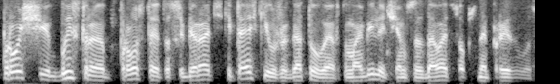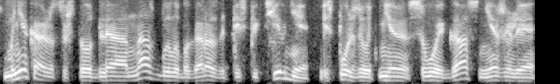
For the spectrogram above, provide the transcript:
проще, быстро, просто это собирать китайские уже готовые автомобили, чем создавать собственное производство. Мне кажется, что для нас было бы гораздо перспективнее использовать не свой газ, нежели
